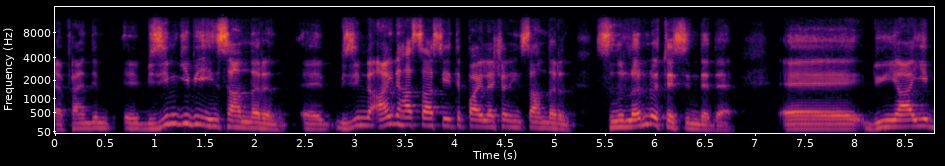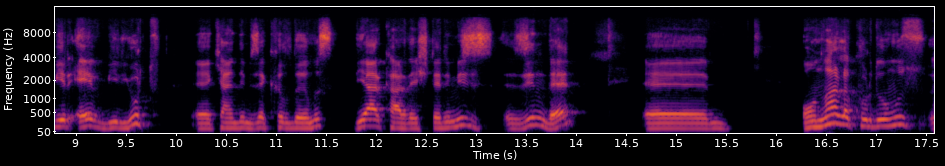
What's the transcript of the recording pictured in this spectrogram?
efendim e, bizim gibi insanların, e, bizimle aynı hassasiyeti paylaşan insanların sınırların ötesinde de e, dünyayı bir ev, bir yurt e, kendimize kıldığımız diğer kardeşlerimizin de e, onlarla kurduğumuz e,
